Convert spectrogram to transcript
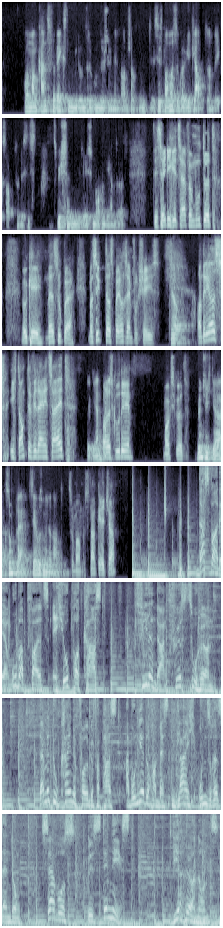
aber man kann es verwechseln mit unserer wunderschönen Landschaft. Und es ist damals sogar geglaubt worden, wie gesagt, das ist zwischen Eschenbach und Erndorf. Das hätte ich jetzt auch vermutet. Okay, na super. Man sieht, dass bei uns einfach schön ist. Ja. Andreas, ich danke dir für deine Zeit. Sehr gern. Alles Gute. Mach's gut. Wünsche ich dir auch. Gesund bleiben. Servus miteinander. So machen wir's. Danke. Ciao. Das war der Oberpfalz Echo Podcast. Vielen Dank fürs Zuhören. Damit du keine Folge verpasst, abonnier doch am besten gleich unsere Sendung. Servus, bis demnächst. Wir hören uns.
